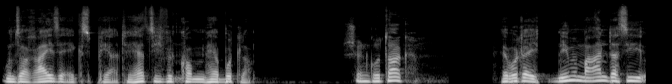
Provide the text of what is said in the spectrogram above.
unser Reiseexperte. Herzlich willkommen, Herr Butler. Schönen guten Tag. Herr Butler, ich nehme mal an, dass Sie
